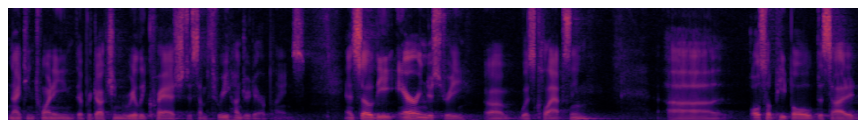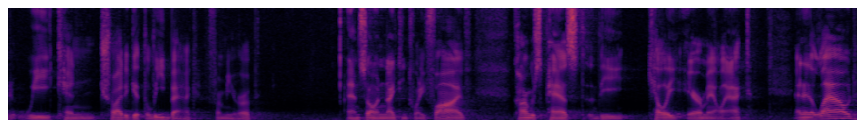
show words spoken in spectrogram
1920, the production really crashed to some 300 airplanes. And so the air industry uh, was collapsing. Uh, also, people decided we can try to get the lead back from Europe. And so in 1925, Congress passed the Kelly Airmail Act, and it allowed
